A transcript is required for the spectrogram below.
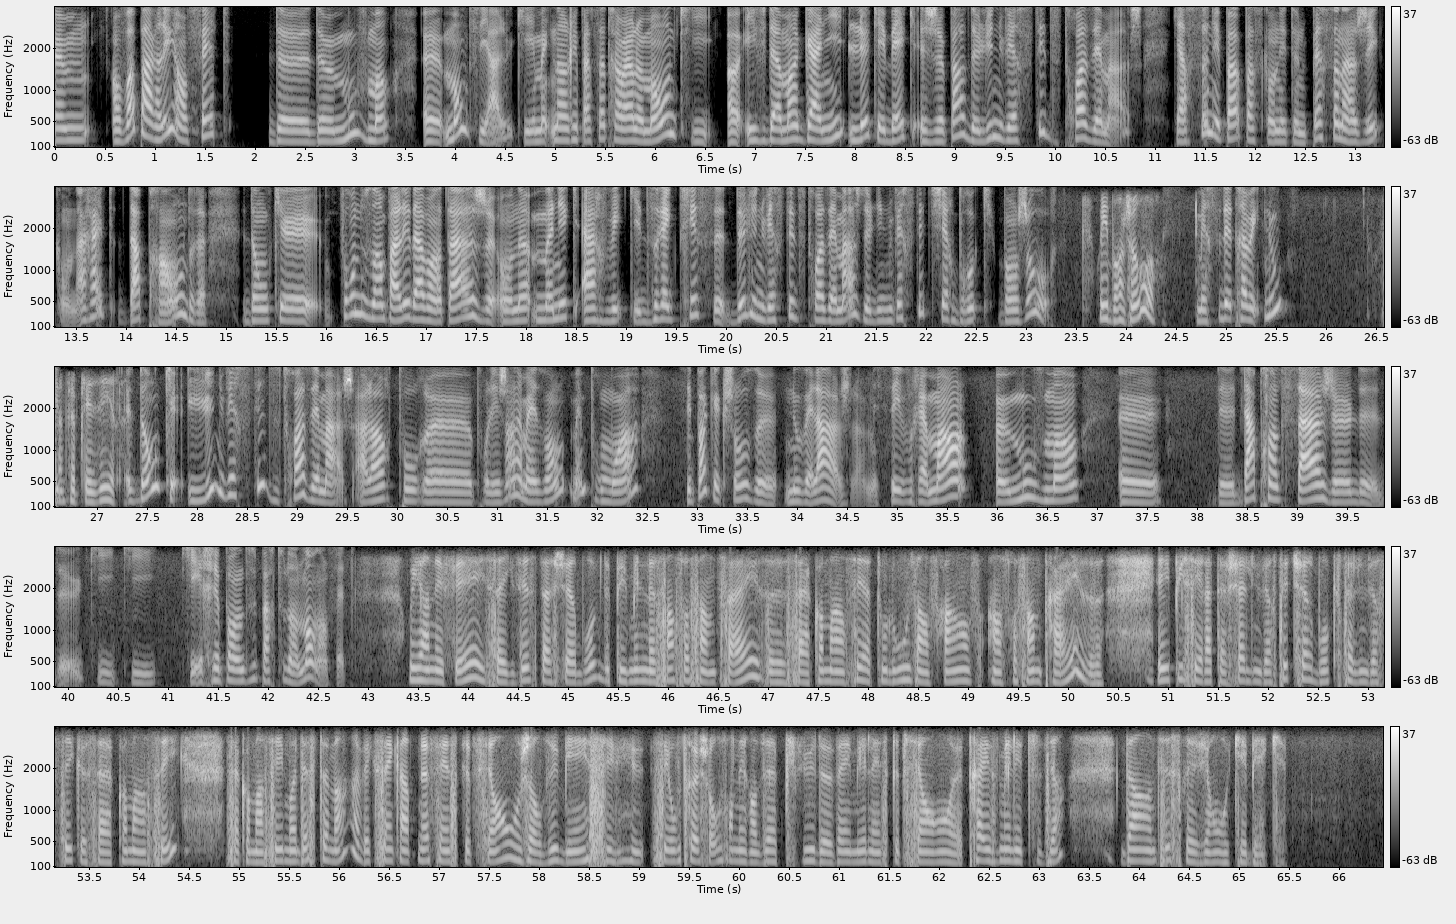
on va parler, en fait, d'un mouvement euh, mondial qui est maintenant réparti à travers le monde, qui a évidemment gagné le Québec. Je parle de l'Université du troisième âge, car ce n'est pas parce qu'on est une personne âgée qu'on arrête d'apprendre. Donc, euh, pour nous en parler davantage, on a Monique Harvey, qui est directrice de l'Université du troisième âge de l'Université de Sherbrooke. Bonjour. Oui, bonjour. Merci d'être avec nous. Ça me fait plaisir. Donc, l'Université du troisième âge. Alors, pour, euh, pour les gens à la maison, même pour moi, c'est pas quelque chose de nouvel âge, là, mais c'est vraiment un mouvement euh, d'apprentissage de, qui, qui, qui est répandu partout dans le monde, en fait. Oui, en effet, et ça existe à Sherbrooke depuis 1976. Euh, ça a commencé à Toulouse, en France, en 73. Et puis, c'est rattaché à l'Université de Sherbrooke. C'est à l'université que ça a commencé. Ça a commencé modestement avec 59 inscriptions. Aujourd'hui, bien, c'est autre chose. On est rendu à plus de 20 000 inscriptions, 13 euh, 000 étudiants dans 10 régions au Québec.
